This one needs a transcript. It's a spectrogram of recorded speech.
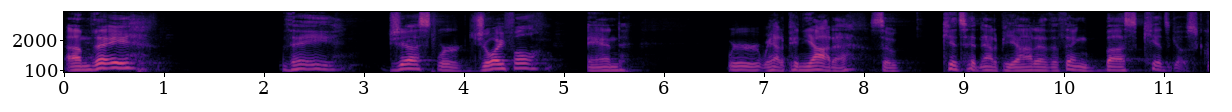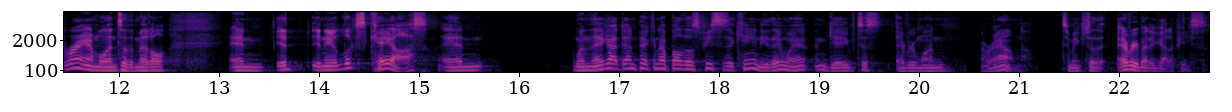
Um, they, they just were joyful and we're, we had a pinata, so kids hitting out a pinata, the thing busts, kids go scramble into the middle, and it and it looks chaos. And when they got done picking up all those pieces of candy, they went and gave to everyone around to make sure that everybody got a piece,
